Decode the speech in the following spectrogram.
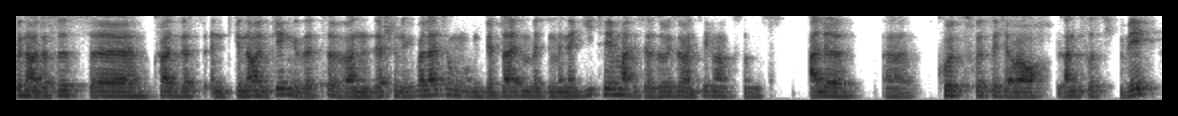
Genau, das ist äh, quasi das ent genau entgegengesetzte. War eine sehr schöne Überleitung und wir bleiben bei diesem Energiethema. Ist ja sowieso ein Thema, was uns alle äh, kurzfristig, aber auch langfristig bewegt.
